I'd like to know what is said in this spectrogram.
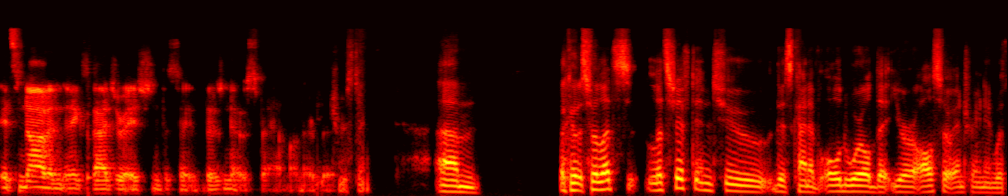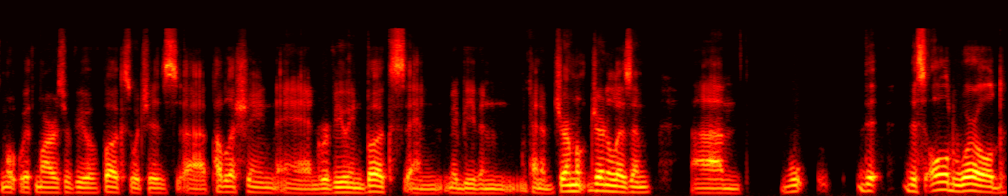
it's not an, exaggeration to say there's no spam on there. Interesting. Um, okay, so let's let's shift into this kind of old world that you're also entering in with with Mars Review of Books, which is uh, publishing and reviewing books and maybe even kind of journal, journalism. Um, the, this old world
